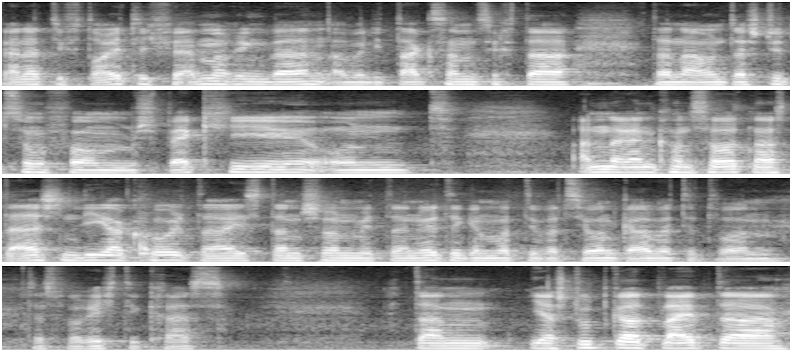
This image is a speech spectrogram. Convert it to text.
relativ deutlich für Emmering werden. Aber die DAX haben sich da dann auch Unterstützung vom Specky und anderen Konsorten aus der ersten Liga geholt. Da ist dann schon mit der nötigen Motivation gearbeitet worden. Das war richtig krass. Dann, ja, Stuttgart bleibt da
